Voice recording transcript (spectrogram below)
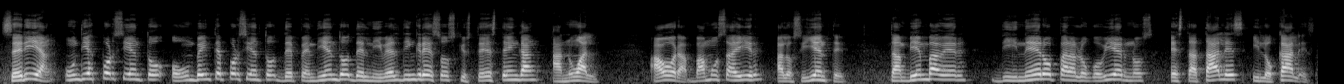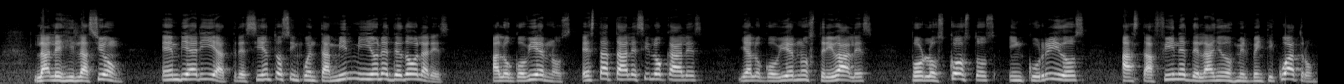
Serían un 10% o un 20% dependiendo del nivel de ingresos que ustedes tengan anual. Ahora vamos a ir a lo siguiente. También va a haber dinero para los gobiernos estatales y locales. La legislación enviaría 350 mil millones de dólares a los gobiernos estatales y locales y a los gobiernos tribales por los costos incurridos hasta fines del año 2024.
